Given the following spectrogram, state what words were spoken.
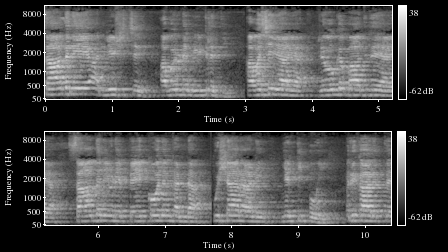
സാധനയെ അന്വേഷിച്ച് അവരുടെ വീട്ടിലെത്തി. അവശയായ രോഗബാധിതയായ സാധനയുടെ പേക്കോലം കണ്ട ഉഷാറാണി ഞെട്ടിപ്പോയി. ഒരു കാലത്ത്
